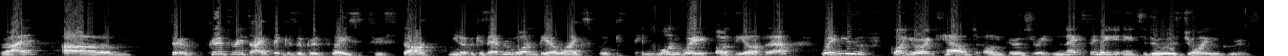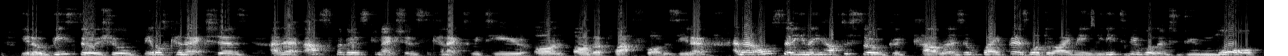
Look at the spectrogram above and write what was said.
right? Um, so Goodreads, I think, is a good place to start, you know, because everyone there likes books in one way or the other. When you've got your account on Goodreads, next thing that you need to do is join groups. You know, be social, build connections, and then ask for those connections to connect with you on other platforms, you know. And then also, you know, you have to sow good karma. And so by this, what do I mean? You need to be willing to do more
